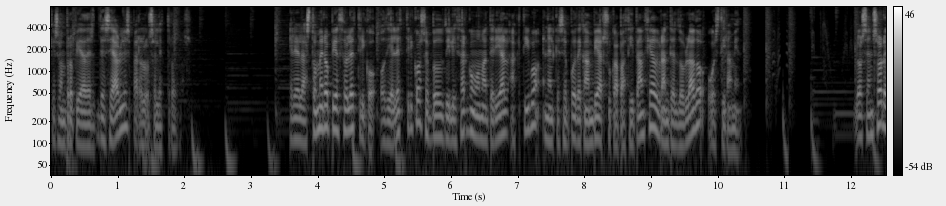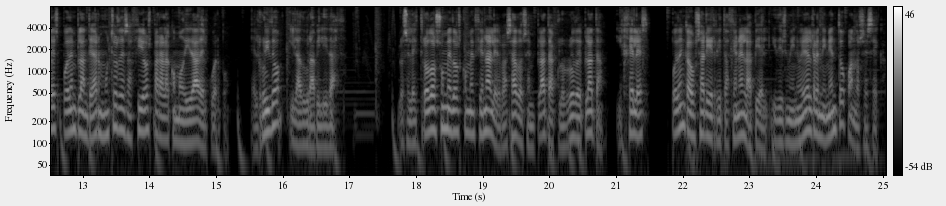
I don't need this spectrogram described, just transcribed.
que son propiedades deseables para los electrodos. El elastómero piezoeléctrico o dieléctrico se puede utilizar como material activo en el que se puede cambiar su capacitancia durante el doblado o estiramiento. Los sensores pueden plantear muchos desafíos para la comodidad del cuerpo, el ruido y la durabilidad. Los electrodos húmedos convencionales basados en plata, cloruro de plata y geles pueden causar irritación en la piel y disminuir el rendimiento cuando se seca.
